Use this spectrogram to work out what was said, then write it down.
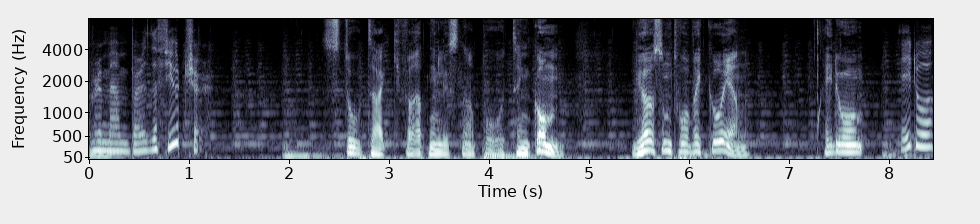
Remember the Future. Stort tack för att ni lyssnar på Tänk om! Vi hörs om två veckor igen. Hej då! Hej då!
